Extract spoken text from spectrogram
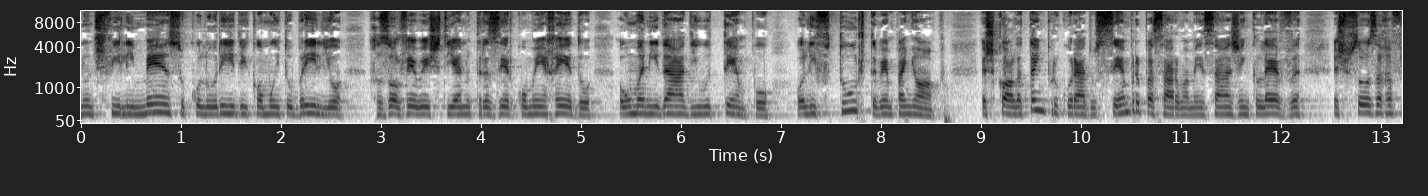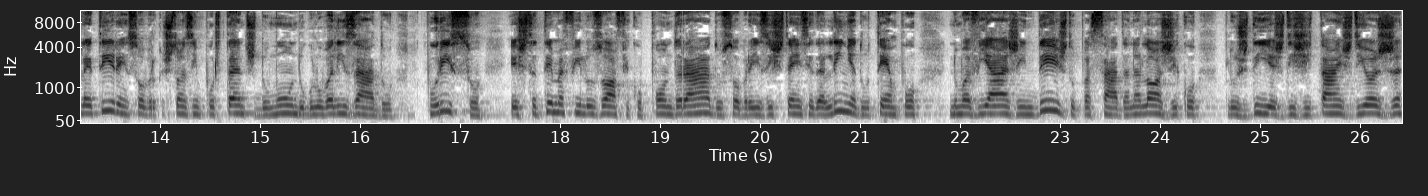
num desfile imenso, colorido e com muito brilho, resolveu este ano trazer como enredo a humanidade e o tempo, o Futuro também Panhop. A escola tem procurado sempre passar uma mensagem que leve as pessoas a refletirem sobre questões importantes do mundo globalizado. Por isso, este tema filosófico ponderado sobre a existência da linha do tempo numa viagem desde o passado analógico pelos dias digitais de hoje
